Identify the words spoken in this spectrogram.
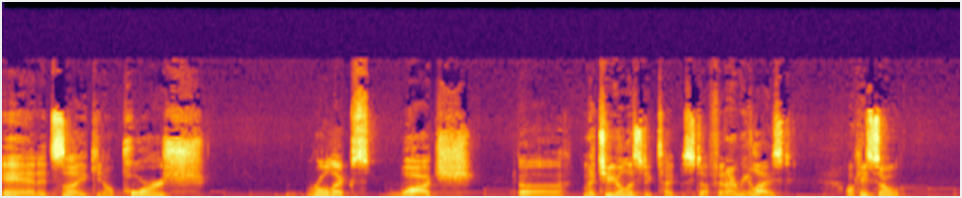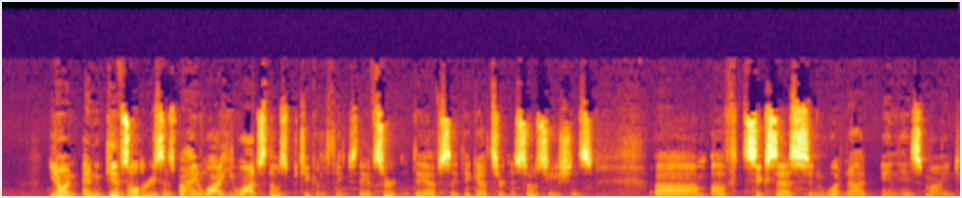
And it's like, you know, Porsche, Rolex watch, uh, materialistic type of stuff. And I realized, okay, so, you know, and, and gives all the reasons behind why he wants those particular things. They have certain, they obviously, they got certain associations um, of success and whatnot in his mind.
